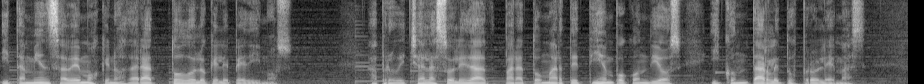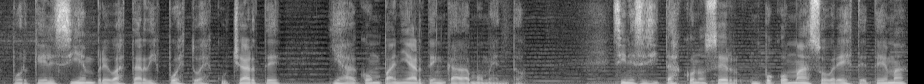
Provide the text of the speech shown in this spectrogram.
y también sabemos que nos dará todo lo que le pedimos. Aprovecha la soledad para tomarte tiempo con Dios y contarle tus problemas, porque Él siempre va a estar dispuesto a escucharte y a acompañarte en cada momento. Si necesitas conocer un poco más sobre este tema,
